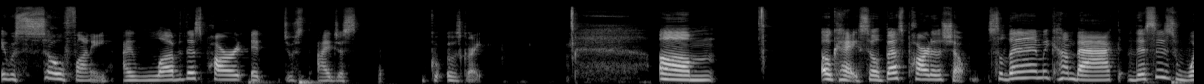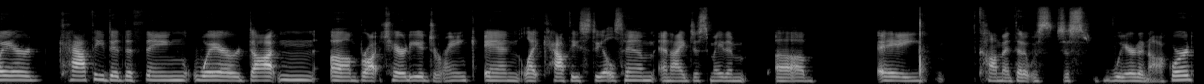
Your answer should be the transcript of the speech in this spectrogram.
It was so funny. I loved this part. It just, I just, it was great. Um, okay, so best part of the show. So then we come back. This is where Kathy did the thing where Dotun um, brought Charity a drink and like Kathy steals him, and I just made him uh, a comment that it was just weird and awkward.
